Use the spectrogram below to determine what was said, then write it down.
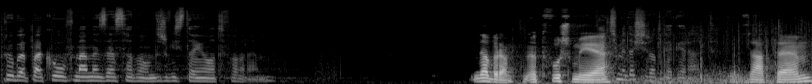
Próbę paków mamy za sobą. Drzwi stoją otworem. Dobra, otwórzmy je. Idźmy do środka, Geralt. Zatem...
